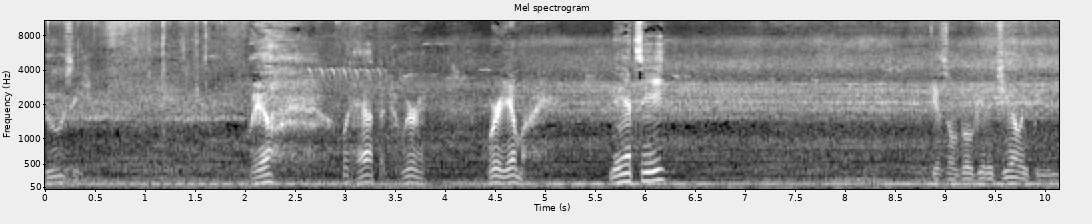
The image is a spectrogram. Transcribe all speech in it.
doozy. Well, what happened? Where, where am I? Nancy? Guess I'll go get a jelly bean.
